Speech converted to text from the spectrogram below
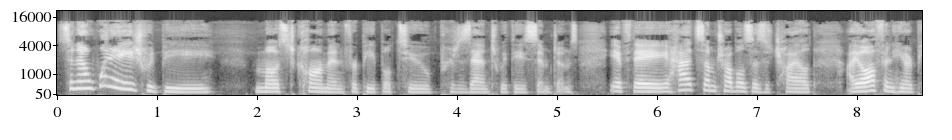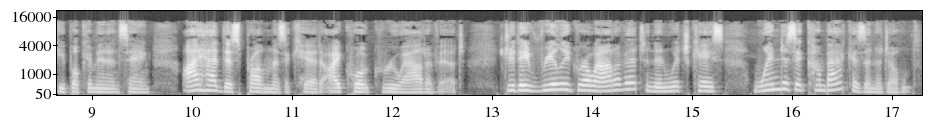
So now, what age would be most common for people to present with these symptoms. If they had some troubles as a child, I often hear people come in and saying, I had this problem as a kid. I quote, grew out of it. Do they really grow out of it? And in which case, when does it come back as an adult?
